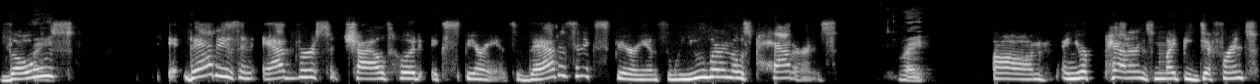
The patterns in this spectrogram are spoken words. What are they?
those. That is an adverse childhood experience. That is an experience when you learn those patterns. Right. Um, and your patterns might be different.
